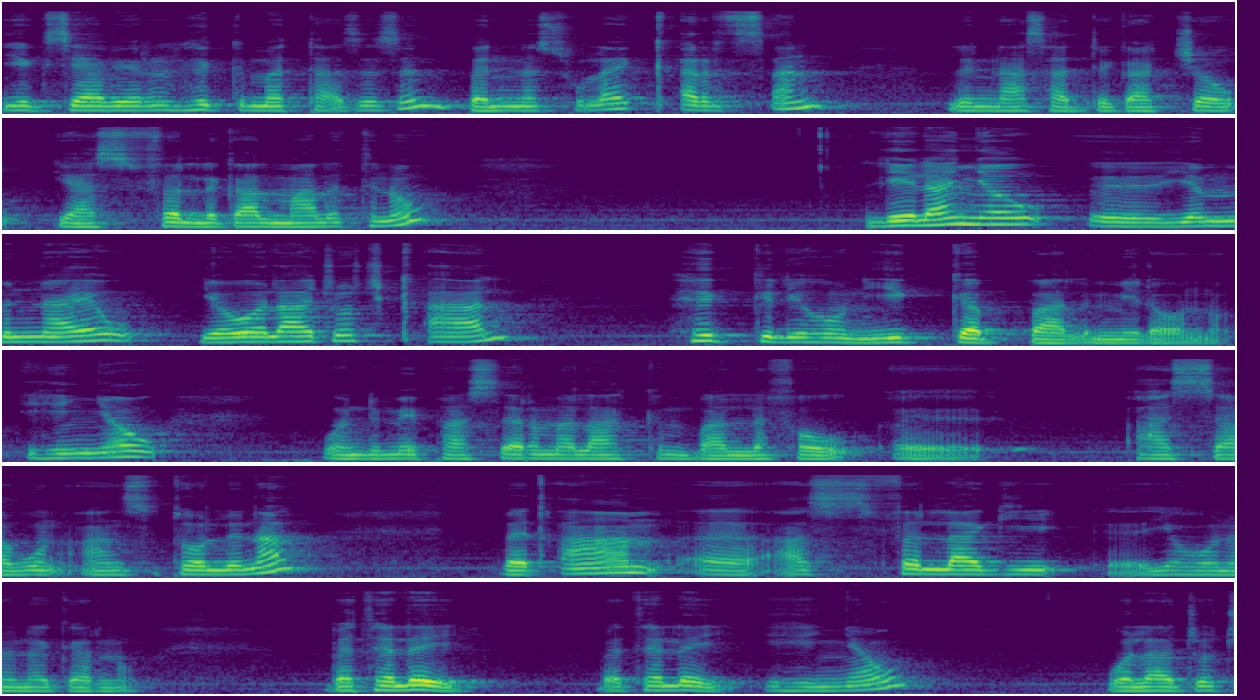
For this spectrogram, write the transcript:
የእግዚአብሔርን ሕግ መታዘዝን በእነሱ ላይ ቀርጸን ልናሳድጋቸው ያስፈልጋል ማለት ነው። ሌላኛው የምናየው የወላጆች ቃል ሕግ ሊሆን ይገባል የሚለውን ነው። ይሄኛው ወንድሜ ፓስተር መላክም ባለፈው ሀሳቡን አንስቶልናል። በጣም አስፈላጊ የሆነ ነገር ነው። በተለይ በተለይ ይሄኛው ወላጆች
